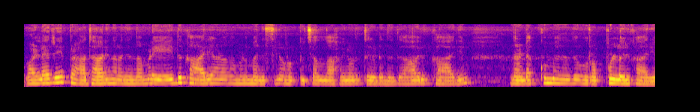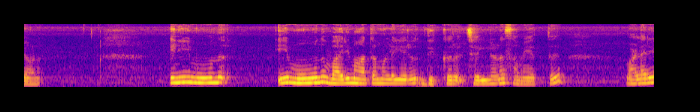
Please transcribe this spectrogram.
വളരെ പ്രാധാന്യം നിറഞ്ഞത് നമ്മൾ ഏത് കാര്യമാണോ നമ്മൾ മനസ്സിൽ ഉറപ്പിച്ച് അള്ളാഹുവിനോട് തേടുന്നത് ആ ഒരു കാര്യം നടക്കുമെന്നത് ഉറപ്പുള്ളൊരു കാര്യമാണ്. ഇനി ഈ മൂന്ന് ഈ മൂന്ന് വരി മാത്രമുള്ള ഈ ഒരു ദിക്കർ ചെല്ലണ സമയത്ത് വളരെ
